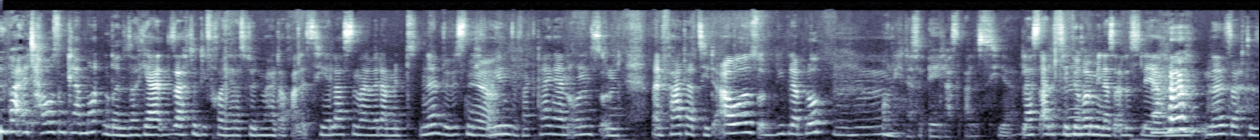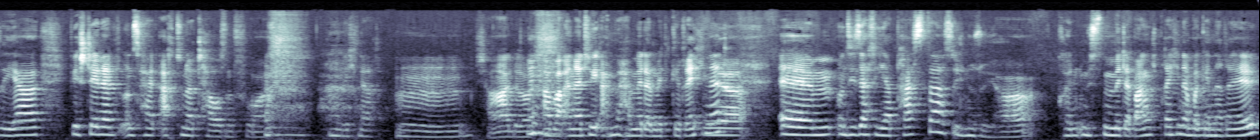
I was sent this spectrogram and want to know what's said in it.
überall tausend Klamotten drin. Sag, ja, sagte die Frau, ja, das würden wir halt auch alles hier lassen, weil wir damit, ne, wir wissen nicht Ja. wohin, wir verkleinern uns und mein Vater zieht aus und blablabla. Mhm. Und ich dachte, ey, lass alles hier. Lass alles hier, wir räumen das alles leer. Und ne, sagte sie, ja, wir stellen halt uns halt 800.000 vor. Und ich dachte, mm, schade. Aber natürlich haben wir, haben wir damit gerechnet. Ja. Ähm, und sie sagte, ja, passt das? Ich nur so, ja, können, müssten wir mit der Bank sprechen, Mhm. aber generell,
